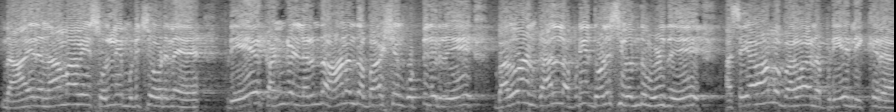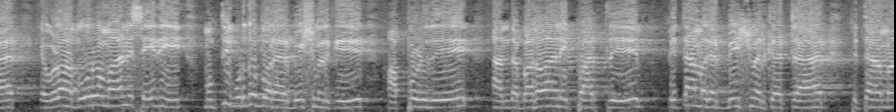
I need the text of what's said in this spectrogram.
இந்த ஆயிரம் நாமாவை சொல்லி முடிச்ச உடனே அப்படியே கண்கள்ல இருந்து ஆனந்த பாஷ்யம் கொட்டுகிறது. பகவான் காலில் அப்படியே துளசி வந்து விழுது. அசையாம பகவான் அப்படியே நிக்கிறார். எவ்வளவு அபூர்வமான செய்தி முக்தி கொடுக்க போறார் பீஷ்மருக்கு. அப்பொழுது அந்த பகவானை பார்த்து பித்தாமகர் பீஷ்மர் கேட்டார் பித்தாமா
